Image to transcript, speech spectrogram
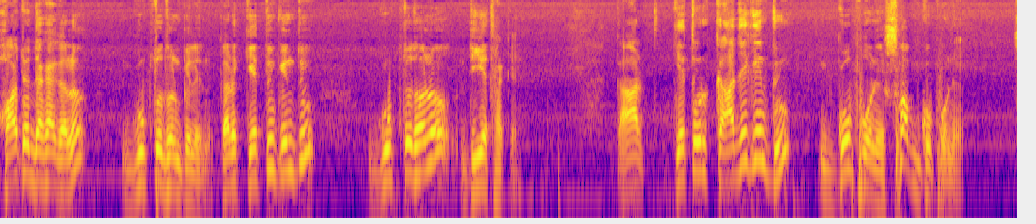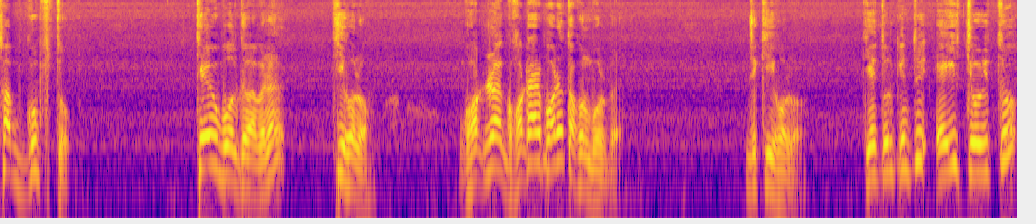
হয়তো দেখা গেল, গুপ্তধন পেলেন। কারণ কেতু কিন্তু গুপ্তধনও দিয়ে থাকে। আর কেতুর কাজে কিন্তু গোপনে, সব গোপনে, সব গুপ্ত। কেউ বলতে পারবে না কি হলো। ঘটনা ঘটার পরে তখন বলবে যে কি হলো। কেতুর কিন্তু এই চরিত্র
